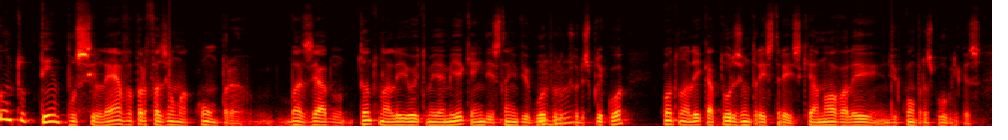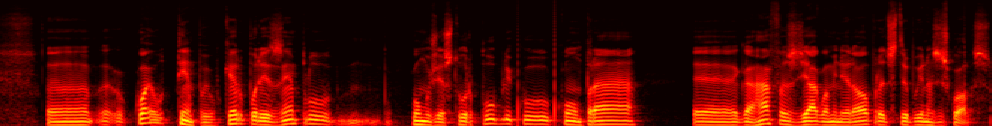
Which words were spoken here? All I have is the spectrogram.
Quanto tempo se leva para fazer uma compra, baseado tanto na Lei 866, que ainda está em vigor, uhum. pelo que o senhor explicou, quanto na Lei 14133, que é a nova lei de compras públicas? Uh, qual é o tempo? Eu quero, por exemplo, como gestor público, comprar é, garrafas de água mineral para distribuir nas escolas.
